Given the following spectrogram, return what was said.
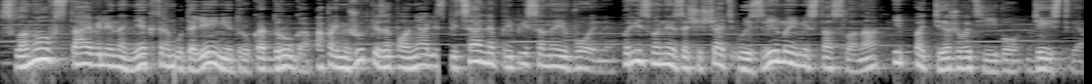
Слонов ставили на некотором удалении друг от друга, а промежутки заполняли специально приписанные воины, призванные защищать уязвимые места слона и поддерживать его действия.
